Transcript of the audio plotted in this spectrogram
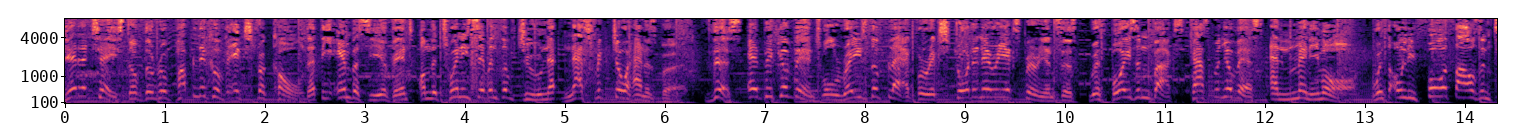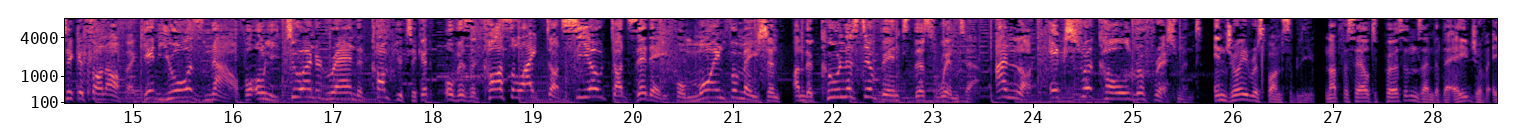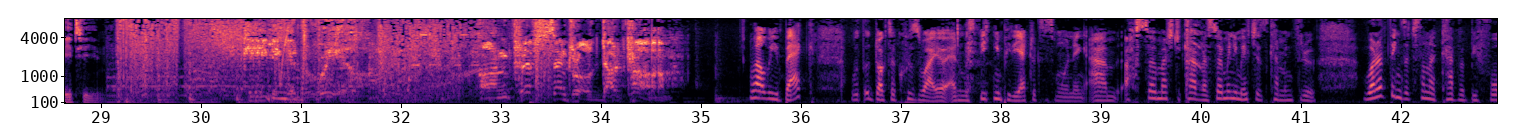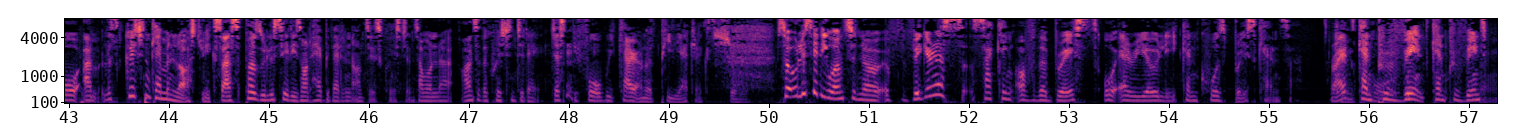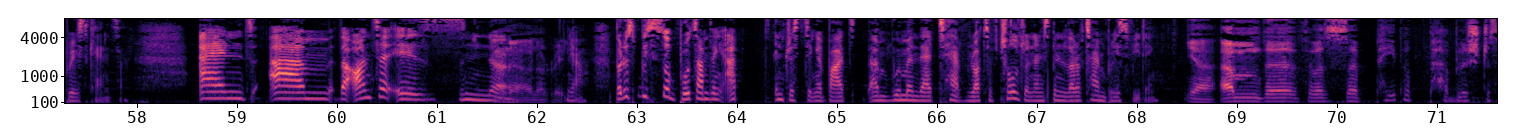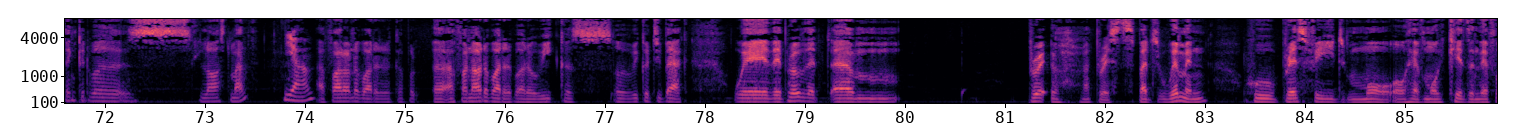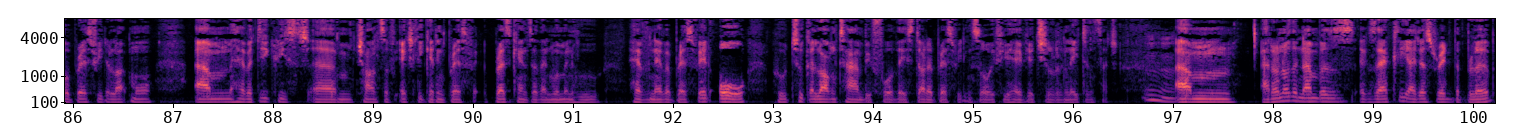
Get a taste of the Republic of Extra Cold at the Embassy event on the 27th of June at Nasrec, Johannesburg. This epic event will raise the flag for extraordinary experiences with Boys and Bucks, Cassper Nyovest, and many more. With only 4,000 tickets on offer, get yours now for only 200 Rand at CompuTicket or visit castlelite.co.za for more information on the coolest event this winter. Unlock extra cold refreshment. Enjoy responsibly. Not for sale to persons under the age of 18. Keeping it real. On CliffCentral.com. Well, we're back with Dr. Kuzwayo and we're speaking pediatrics this morning. Um, oh, so much to cover, so many messages coming through. One of the things I just want to cover before, um, this question came in last week, so I suppose Ulu said he's not happy that I didn't answer his question. So I want to answer the question today, just before we carry on with pediatrics. Sure. So Ulu said he wants to know if vigorous sucking of the breasts or areolae can cause breast cancer, right? Can, prevent, can prevent breast cancer. And, um, the answer is no. No, not really. Yeah. But we still brought something up interesting about um, women that have lots of children and spend a lot of time breastfeeding. Yeah. Um, the, there was a paper published, I think it was last month. Yeah. I found out about it a couple, uh, I found out about it about a week or, s- a week or two back where they proved that, um, bre- uh, not breasts, but women who breastfeed more or have more kids and therefore breastfeed a lot more, um, have a decreased, um, chance of actually getting breast, breast cancer than women who have never breastfed or who took a long time before they started breastfeeding. So if you have your children late and such. Um, I don't know the numbers exactly. I just read the blurb.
